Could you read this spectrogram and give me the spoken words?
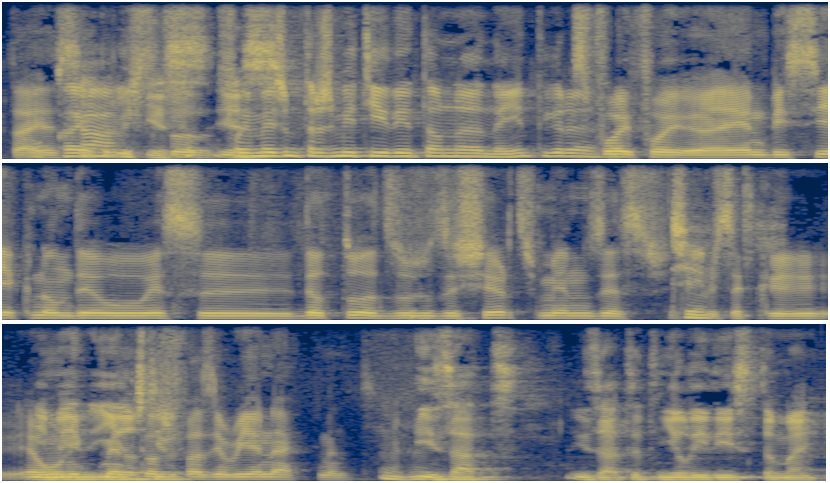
Está Ok, esse, Ah, isto esse- todo. foi mesmo transmitido então na, na íntegra? Foi, foi. A NBC é que não deu esse. Deu todos os excertos, menos esses. Sim. Por isso é que é E o único e momento que eles tive- fazem reenactment. Exato, exato, eu tinha lido isso também.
